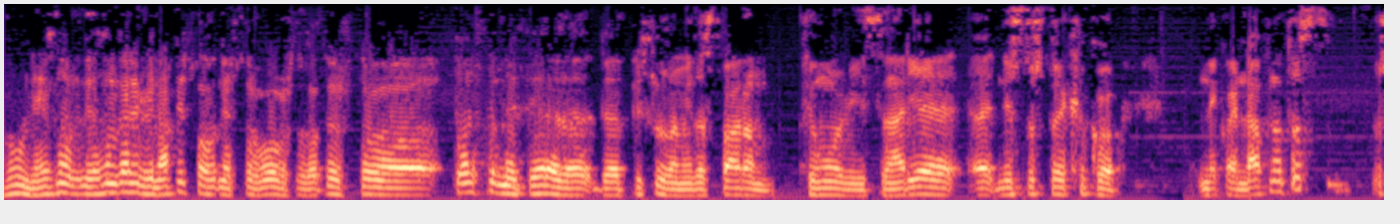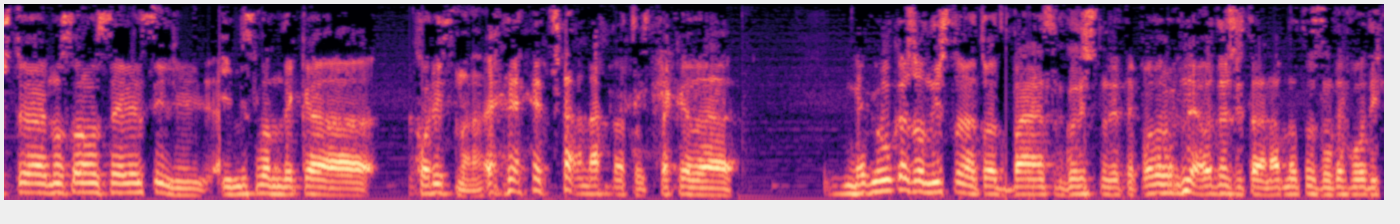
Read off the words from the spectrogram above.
О, не знам, не знам дали би написал нешто воопшто, затоа што тоа што ме тера да, да пишувам и да стварам филмови и сценарија е нешто што е како некоја напнатост, што е едноставно себе си и мислам дека корисна таа напнатост, така да не би укажал ништо на тоа 12 годишно дете, подобро не одржи таа напнатост за да води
